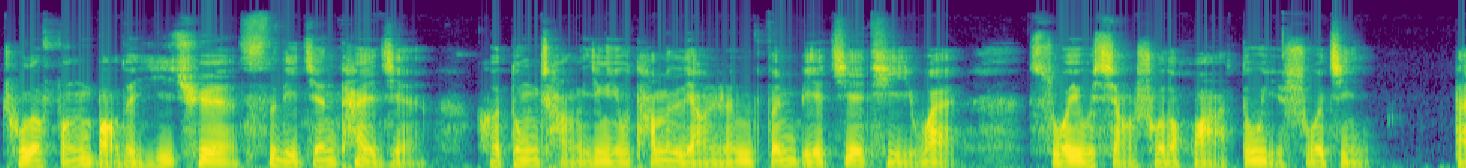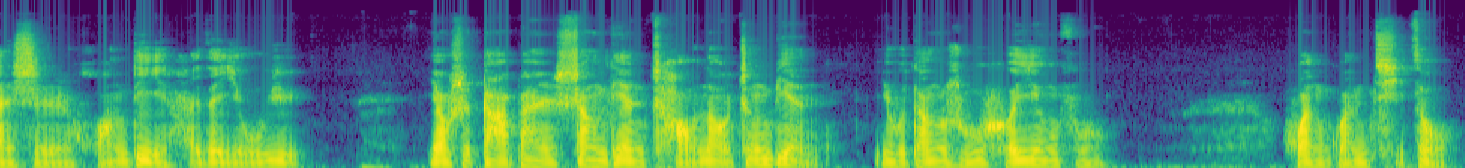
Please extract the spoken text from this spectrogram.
除了冯保的遗缺司礼监太监。和东厂应由他们两人分别接替以外，所有想说的话都已说尽。但是皇帝还在犹豫，要是大办上殿吵闹争辩，又当如何应付？宦官启奏：“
